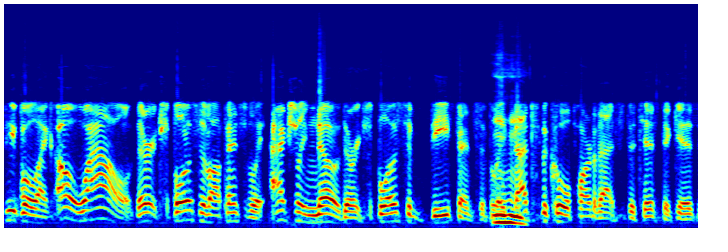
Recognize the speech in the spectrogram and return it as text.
people are like, oh wow, they're explosive offensively. Actually, no, they're explosive defensively. Mhm. That's the cool part of that statistic is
